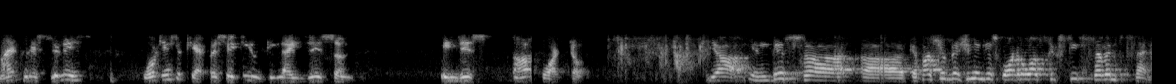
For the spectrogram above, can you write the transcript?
My question is, what is the capacity utilization in this uh, quarter? Yeah. In this uh, uh, capacity utilization in this quarter was 67%.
